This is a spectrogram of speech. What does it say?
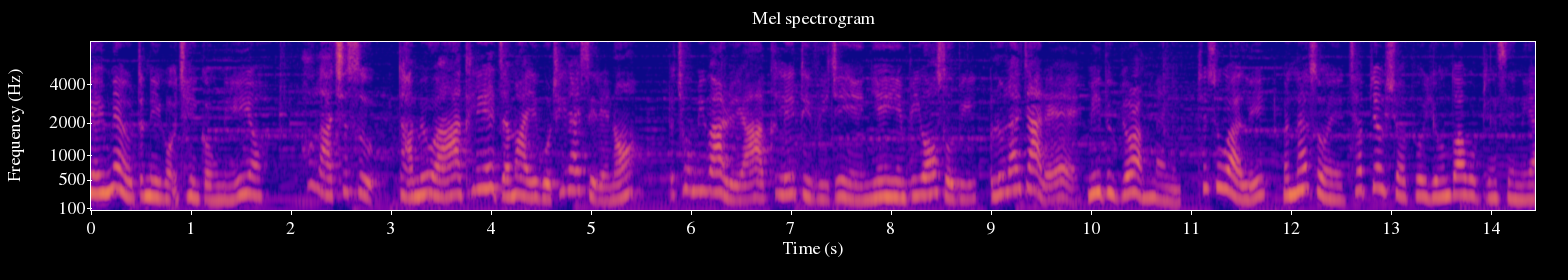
game နဲ့ကိုတနေ့ကုန်အချိန်ကုန်နေရော ဟုတ်လားချစ်စုဒါမျိုးကကလေးရဲ့ကျန်းမာရေးကိုထိခိုက်စေတယ်နော်တချို့မိဘတွေကကလေး TV ကြည့်ရင်ငြင်ရင်ပြီးရောဆိုပြီးအလိုလိုက်ကြတယ်မိသူပြောတာမှန်တယ်ချစ်စုကလေမနှက်ဆိုရင်ချက်ပြုတ်လျှော်ဖို့ယုံသွားဖို့ပြင်ဆင်နေရ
